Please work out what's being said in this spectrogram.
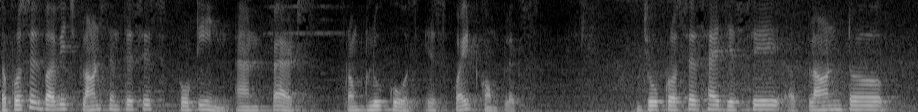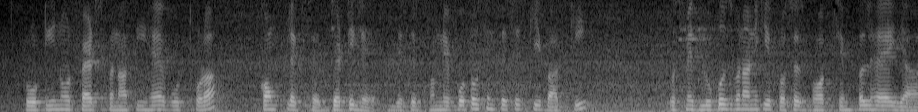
The process by which plant synthesis protein and fats from glucose is quite complex जो प्रोसेस है जिससे प्लांट प्रोटीन और फैट्स बनाती है, वो थोड़ा कॉम्प्लेक्स है, जटिल है। जैसे हमने फोटोसिंथेसिस की बात की, उसमें ग्लूकोज बनाने की प्रोसेस बहुत सिंपल है या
